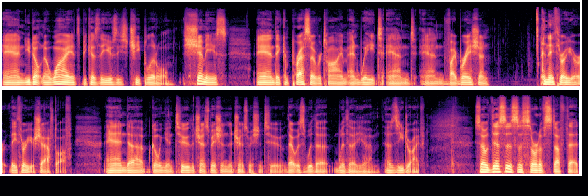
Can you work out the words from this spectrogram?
and you don't know why it's because they use these cheap little shimmies and they compress over time and weight and and vibration and they throw your they throw your shaft off and uh, going into the transmission the transmission too that was with a with a, um, a z drive so this is the sort of stuff that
